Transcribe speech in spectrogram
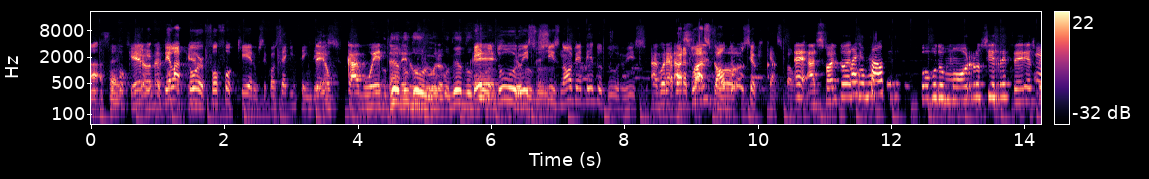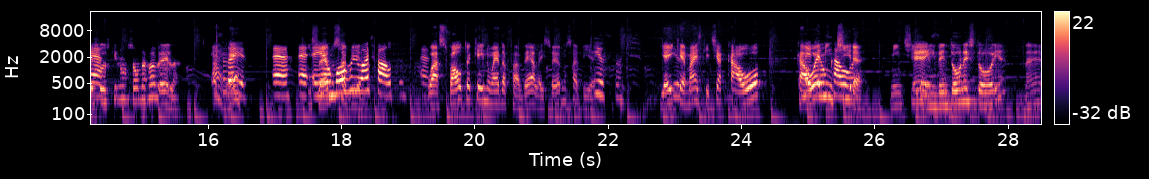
Ah, sério. Fofoqueiro, Ele- né? o delator, fofoqueiro. Você consegue entender É o isso? cagueta, O dedo, dedo duro, duro. O dedo Dedo duro. duro, dedo isso. X9 é dedo duro, isso. Agora, Agora, do asfalto, asfalto, eu não sei o que é asfalto. É, asfalto é Mas como o povo do morro se refere às É. pessoas que não são da favela. Ah, Isso é? aí. É, é, Isso é eu o morro sabia. e o asfalto. É. O asfalto é quem não é da favela, isso aí eu não sabia. Isso. E aí, Isso. que mais? Que tinha caô. Caô é Meteu um caô. mentira. Mentira. É, inventou uma história, né?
